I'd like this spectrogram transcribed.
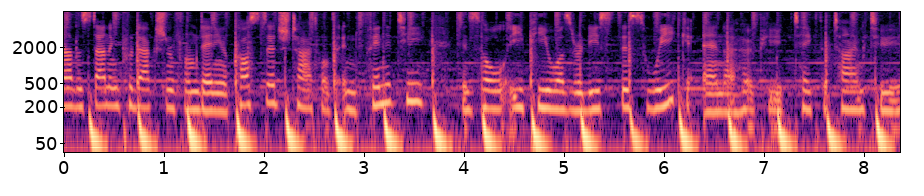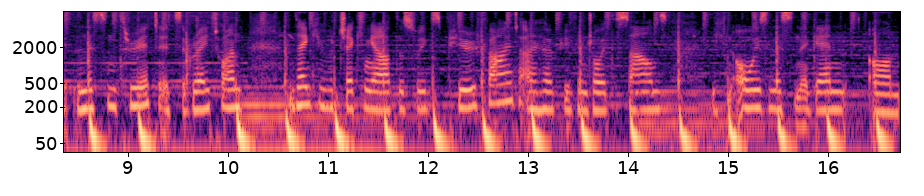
Another stunning production from Daniel Kostic titled Infinity. His whole EP was released this week, and I hope you take the time to listen through it. It's a great one. And thank you for checking out this week's Purified. I hope you've enjoyed the sounds. You can always listen again on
